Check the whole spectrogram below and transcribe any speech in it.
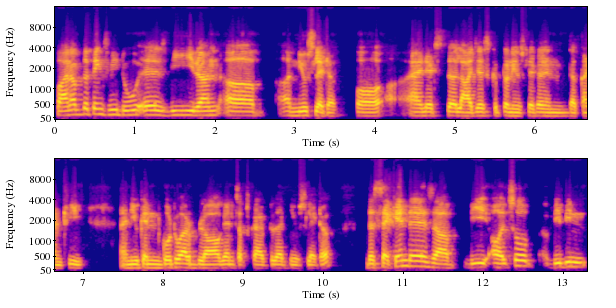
one of the things we do is we run a, a newsletter and it's the largest crypto newsletter in the country. And you can go to our blog and subscribe to that newsletter. The second is uh, we also we've been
